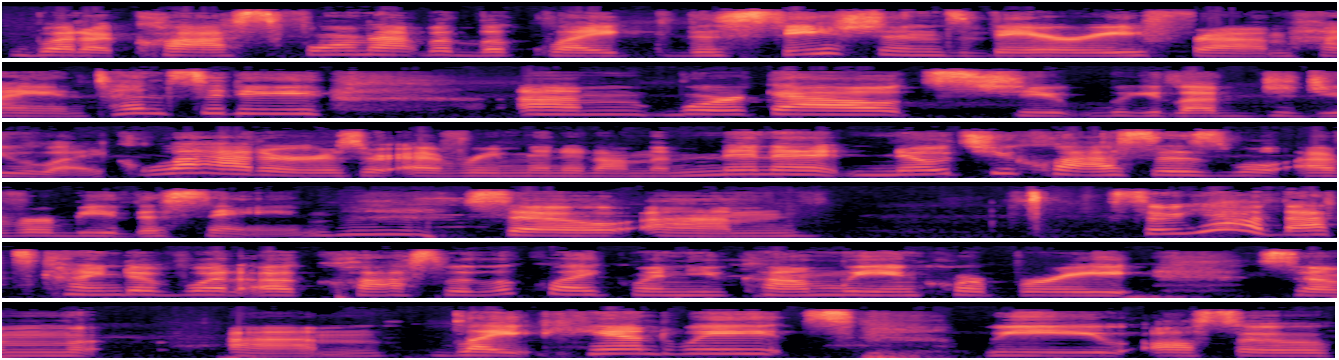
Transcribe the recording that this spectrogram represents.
what a class format would look like. The stations vary from high intensity um, workouts. To, we love to do like ladders or every minute on the minute. No two classes will ever be the same. So, um, so yeah, that's kind of what a class would look like when you come. We incorporate some um, light hand weights. We also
